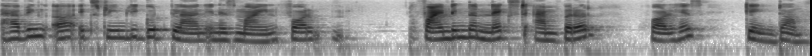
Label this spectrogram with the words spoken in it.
having a extremely good plan in his mind for finding the next emperor for his kingdom.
